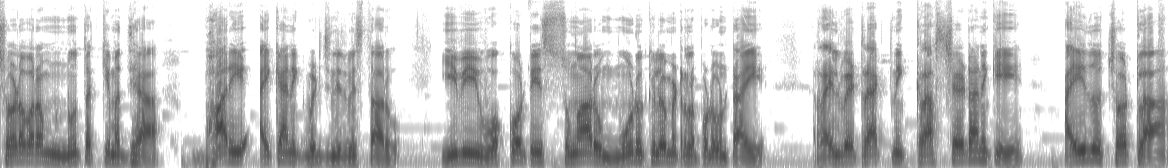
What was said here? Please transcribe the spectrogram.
చోడవరం నూతక్కి మధ్య భారీ ఐకానిక్ బ్రిడ్జ్ నిర్మిస్తారు. ఇవి ఒక్కోటి సుమారు మూడు కిలోమీటర్ల పొడవు ఉంటాయి. రైల్వే ట్రాక్ని క్రాస్ చేయడానికి ఐదు చోట్ల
